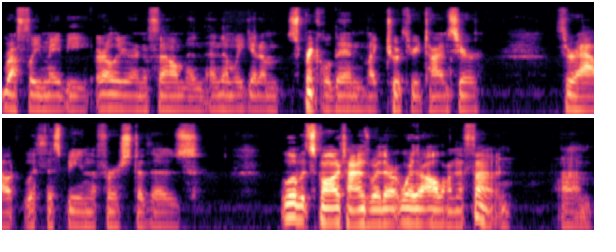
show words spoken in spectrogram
roughly maybe earlier in the film and, and then we get him sprinkled in like two or three times here throughout with this being the first of those a little bit smaller times where they're where they're all on the phone. Um,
